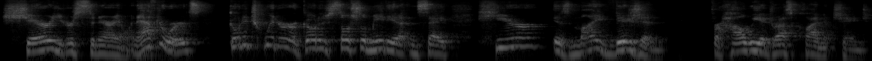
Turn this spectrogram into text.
Share your scenario and afterwards go to Twitter or go to social media and say, here is my vision for how we address climate change.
